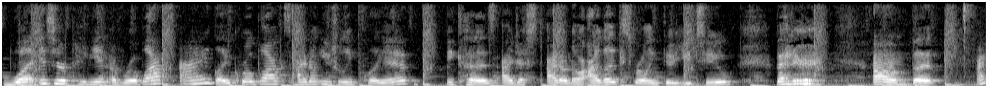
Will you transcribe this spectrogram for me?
what is your opinion of Roblox? I like Roblox. I don't usually play it because I just I don't know. I like scrolling through YouTube better. Um, but I,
